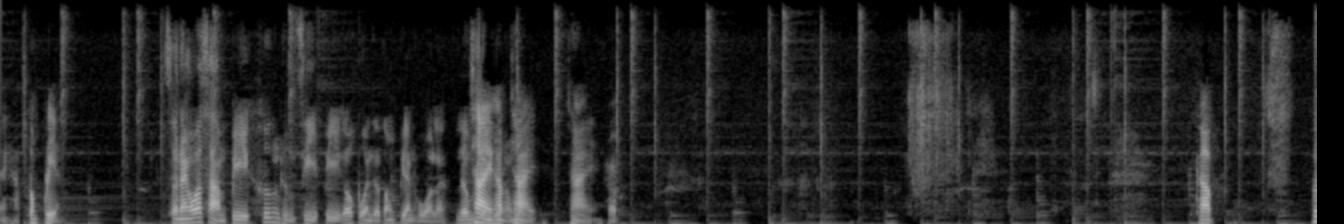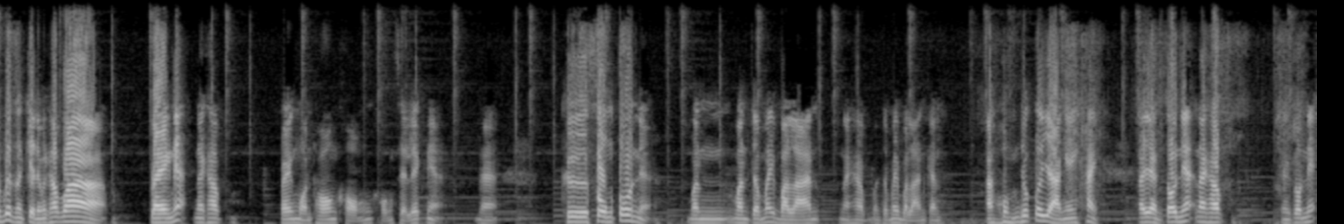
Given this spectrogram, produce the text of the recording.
นะครับ ต้องเปลี่ยน แสดงว่า 3 ปีครึ่งถึง 4 ปีก็ควรจะต้องเปลี่ยนหัวแล้ว เริ่มใช่เปลี่ยนครับหัวทั้งหมใช่ดใช่ครับ ครับเพื่อนๆสังเกตเห็นไหมครับว่า แปลงเนี้ยนะครับ แปลงหมอนทองของของเสยเล็กเนี่ยนะคือทรงต้นเนี่ย มันมันจะไม่บาลานซ์นะครับ มันจะไม่บาลานซ์กันอะผมยกตัวอย่างง่ายๆอะอย่างต้นเนี้ยนะครับ อย่างต้นเนี้ย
